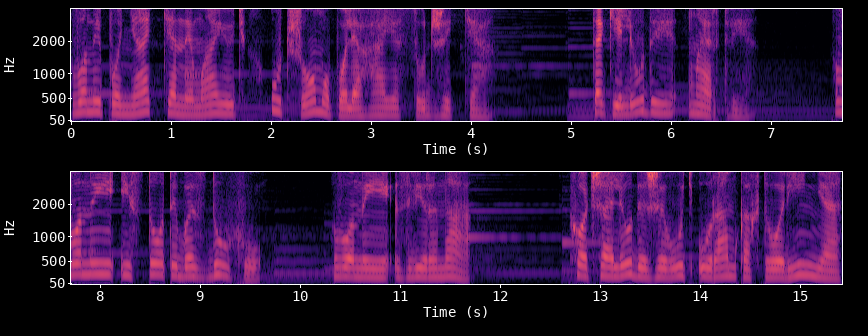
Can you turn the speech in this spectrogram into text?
вони поняття не мають, у чому полягає суть життя. Такі люди мертві, вони істоти без духу, вони звірина. Хоча люди живуть у рамках творіння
